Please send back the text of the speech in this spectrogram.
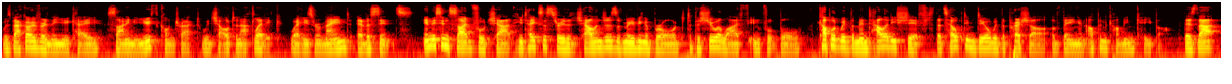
was back over in the UK signing a youth contract with Charlton Athletic, where he's remained ever since. In this insightful chat, he takes us through the challenges of moving abroad to pursue a life in football, coupled with the mentality shift that's helped him deal with the pressure of being an up and coming keeper. There's that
